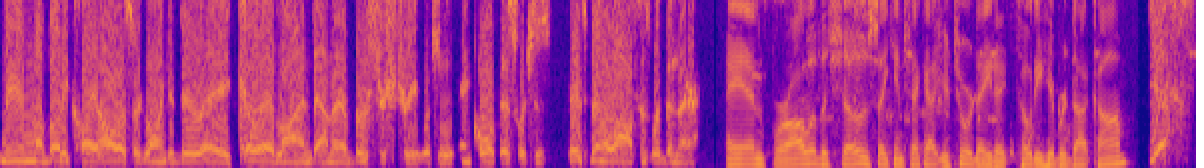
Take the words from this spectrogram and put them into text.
me and my buddy Clay Hollis are going to do a co-headline down there at Brewster Street, which is in Corpus, which is it's been a while since we've been there. And for all of the shows, they can check out your tour date at codyhibbard.com. Yes.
